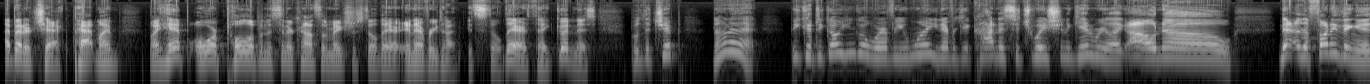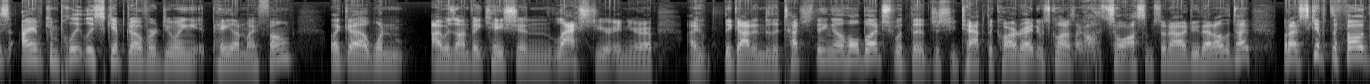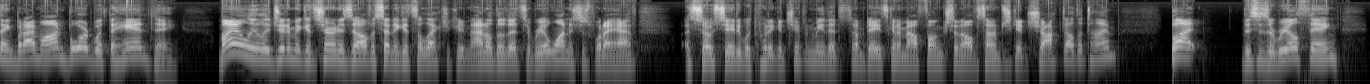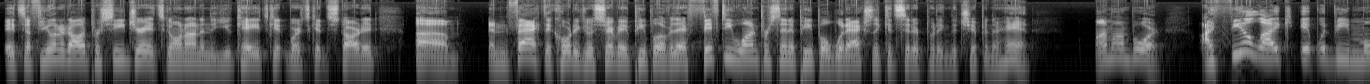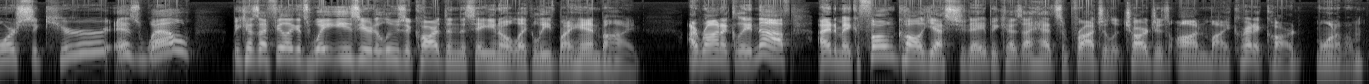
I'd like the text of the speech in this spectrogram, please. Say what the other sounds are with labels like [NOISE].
I better check, pat my my hip, or pull up in the center console to make sure it's still there. And every time it's still there, thank goodness. But the chip, none of that. Be good to go. You can go wherever you want. You never get caught in a situation again where you're like, oh no. Now the funny thing is, I have completely skipped over doing pay on my phone. Like uh, when I was on vacation last year in Europe. I they got into the touch thing a whole bunch with the just you tap the card right. It was cool. I was like, oh, that's so awesome. So now I do that all the time. But I've skipped the phone thing. But I'm on board with the hand thing. My only legitimate concern is all of a sudden it gets electrocuted. And I don't know that's a real one. It's just what I have associated with putting a chip in me that someday it's going to malfunction. All of a sudden I'm just getting shocked all the time. But this is a real thing. It's a few hundred dollar procedure. It's going on in the UK. It's get where it's getting started. Um, in fact, according to a survey of people over there, 51% of people would actually consider putting the chip in their hand. I'm on board. I feel like it would be more secure as well because I feel like it's way easier to lose a card than to say, you know, like leave my hand behind. Ironically enough, I had to make a phone call yesterday because I had some fraudulent charges on my credit card, one of them.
